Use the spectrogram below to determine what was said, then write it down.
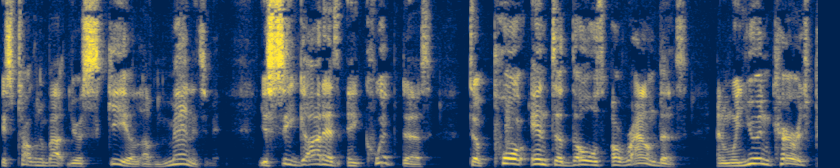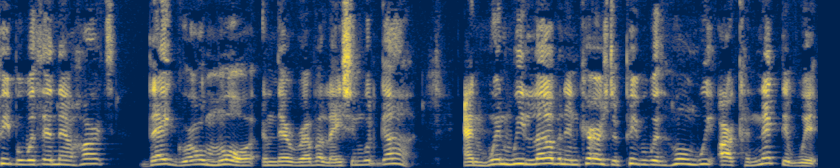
it's talking about your skill of management. You see, God has equipped us to pour into those around us. And when you encourage people within their hearts, they grow more in their revelation with God. And when we love and encourage the people with whom we are connected with,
